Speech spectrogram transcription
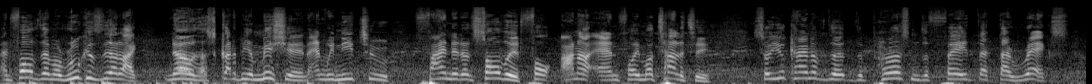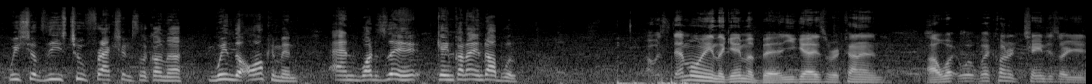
And four of them are rookies. They're like, no, there's got to be a mission, and we need to find it and solve it for honor and for immortality. So you're kind of the, the person, the fate that directs which of these two fractions are gonna win the argument, and what is the game gonna end up with. I was demoing the game a bit, and you guys were kind of uh, what, what, what, kind of changes are you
